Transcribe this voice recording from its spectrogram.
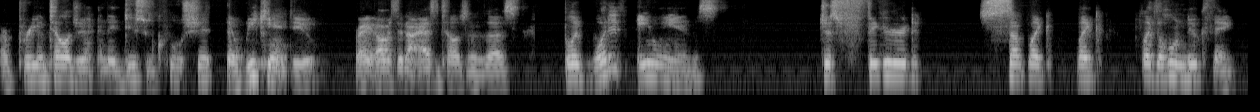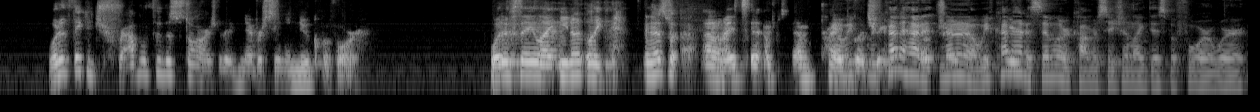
are pretty intelligent and they do some cool shit that we can't do, right? Obviously not as intelligent as us. But like what if aliens just figured some like like like the whole nuke thing what if they can travel through the stars but they've never seen a nuke before? What if they like you know like and that's what I don't know. It's I'm, I'm No, probably we've, butchering. we've kind of had it. No, no, no. We've kind of had a similar conversation like this before, where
